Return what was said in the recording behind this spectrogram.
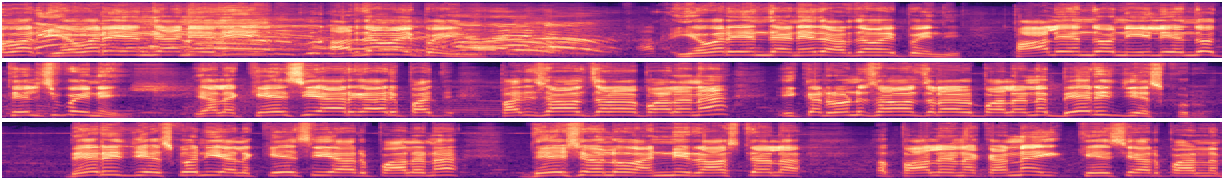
ఎవరు ఎవరు ఏంది అనేది అర్థమైపోయింది. ఎవరు ఏంది అనేది అర్థమైపోయింది. పాలేందో నీళ్ళేందో తెలిసిపోయినాయి. ఇలా కేసీఆర్ గారి పది పది సంవత్సరాల పాలన ఇక్కడ రెండు సంవత్సరాల పాలన బేరీజ్ చేసుకురు బేరీజ్ చేసుకొని ఇలా కేసీఆర్ పాలన దేశంలో అన్ని రాష్ట్రాల పాలన కన్నా కేసీఆర్ పాలన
